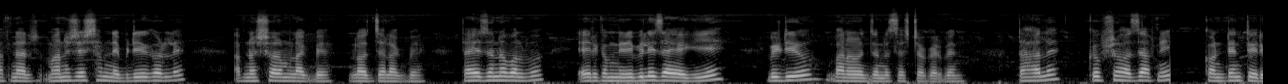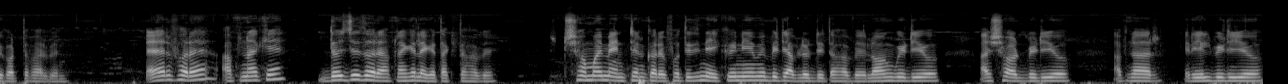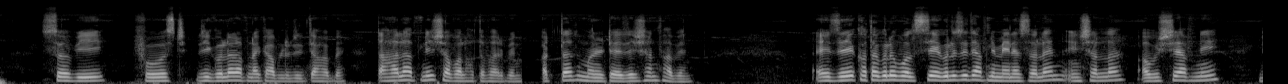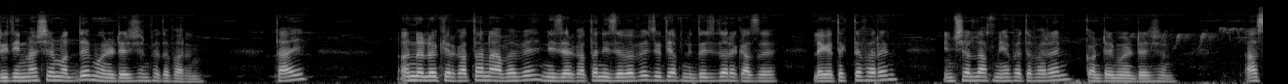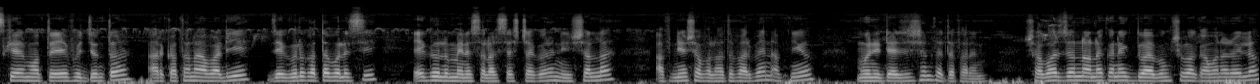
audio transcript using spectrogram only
আপনার মানুষের সামনে ভিডিও করলে আপনার শরম লাগবে, লজ্জা লাগবে। তাই জন্য বলব, এরকম নিরিবিলি জায়গায় গিয়ে ভিডিও বানানোর জন্য চেষ্টা করবেন। তাহলে খুব সহজে আপনি কন্টেন্ট তৈরি করতে পারবেন। এরপরে আপনাকে ধৈর্য ধরে আপনাকে লেগে থাকতে হবে। সময় মেনটেন করে প্রতিদিন একই নিয়মে ভিডিও আপলোড দিতে হবে। লং ভিডিও আর শর্ট ভিডিও আপনার রিল ভিডিও ছবি পোস্ট রেগুলার আপনাকে আপলোড দিতে হবে। তাহলে আপনি সফল হতে পারবেন, অর্থাৎ মনিটাইজেশন পাবেন। এই যে কথাগুলো বলছি, এগুলো যদি আপনি মেনে চলেন, ইনশাল্লাহ অবশ্যই আপনি দুই তিন মাসের মধ্যে মনিটাইজেশন পেতে পারেন। তাই অন্য লোকের কথা না ভেবে, নিজের কথা নিজে ভেবে যদি আপনি ধৈর্য ধরে লেগে থাকতে পারেন, ইনশাল্লাহ আপনিও পেতে পারেন কন্টেন্ট মনিটাইজেশন আজকের মতো এই পর্যন্ত। আর কথা না বাড়িয়ে যেগুলো কথা বলেছি, এগুলো মেনে চলার চেষ্টা করেন, ইনশাল্লাহ আপনিও সফল হতে পারবেন, আপনিও মনিটাইজেশন পেতে পারেন। সবার জন্য অনেক অনেক দোয়া এবং শুভকামনা রইল।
